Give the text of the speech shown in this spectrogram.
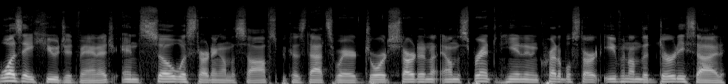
was a huge advantage, and so was starting on the softs because that's where George started on the sprint, and he had an incredible start even on the dirty side.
